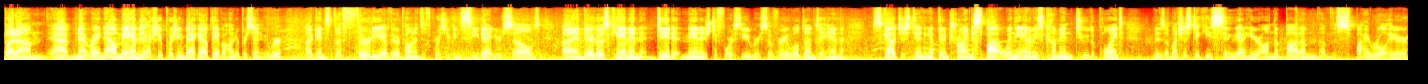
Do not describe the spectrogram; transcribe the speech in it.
But um, right now, Mayhem is actually pushing back out. They have 100% Uber against the 30 of their opponents. Of course, you can see that yourselves. Uh, and there goes Cannon. Did manage to force the Uber, so very well done to him. Scout just standing up there and trying to spot when the enemies come in to the point. There's a bunch of stickies sitting down here on the bottom of the spiral here.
